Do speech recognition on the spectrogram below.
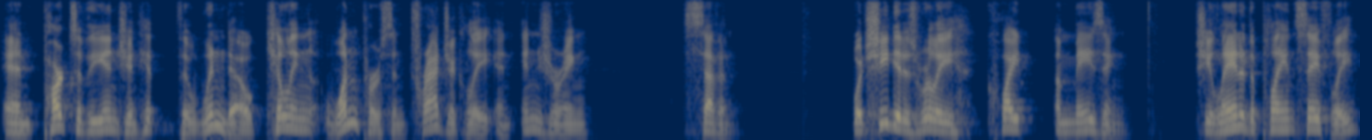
and parts of the engine hit the window, killing one person tragically and injuring seven. What she did is really quite amazing. She landed the plane safely,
